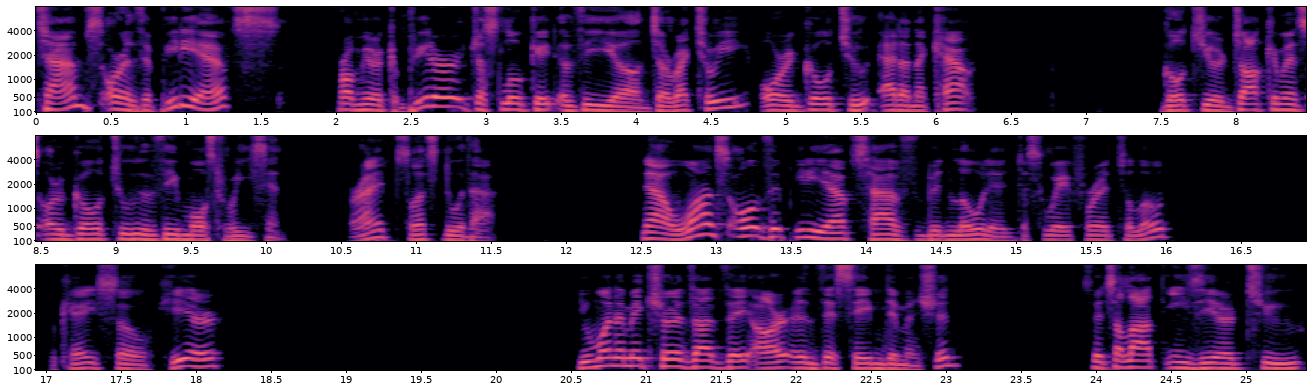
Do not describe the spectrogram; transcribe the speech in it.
tabs or the PDFs from your computer, just locate the uh, directory or go to add an account. Go to your documents or go to the most recent. All right, so let's do that. Now, once all the PDFs have been loaded, just wait for it to load. Okay, so here, you want to make sure that they are in the same dimension. So it's a lot easier to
